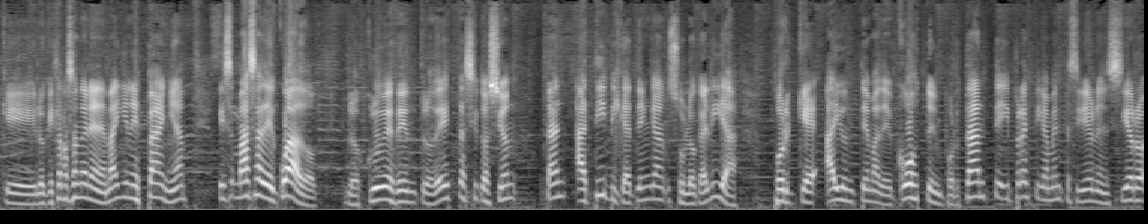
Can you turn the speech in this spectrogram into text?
que lo que está pasando en Alemania y en España es más adecuado. Los clubes dentro de esta situación tan atípica tengan su localía, porque hay un tema de costo importante y prácticamente sería un encierro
